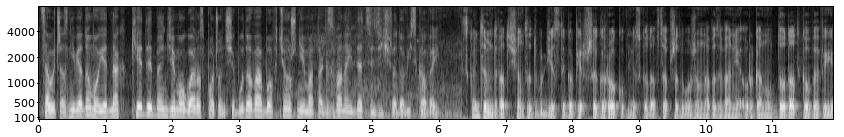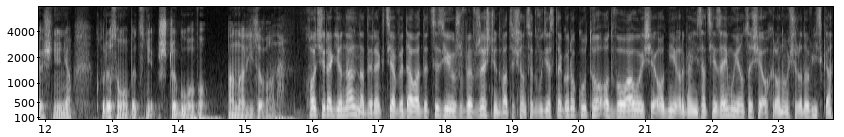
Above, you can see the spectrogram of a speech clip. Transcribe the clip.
Cały czas nie wiadomo jednak, kiedy będzie mogła rozpocząć się budowa, bo wciąż nie ma tak zwanej decyzji środowiskowej. Z końcem 2021 roku wnioskodawca przedłożył na wezwanie organu dodatkowe wyjaśnienia, które są obecnie szczegółowo analizowane. Choć regionalna dyrekcja wydała decyzję już we wrześniu 2020 roku, to odwołały się od niej organizacje zajmujące się ochroną środowiska.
